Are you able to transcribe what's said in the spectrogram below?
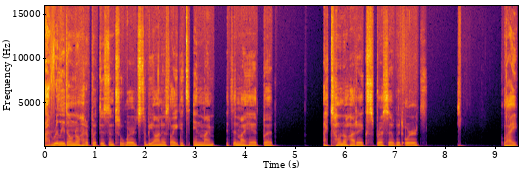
I really don't know how to put this into words, to be honest. Like, it's in my, it's in my head, but I don't know how to express it with words. Like,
